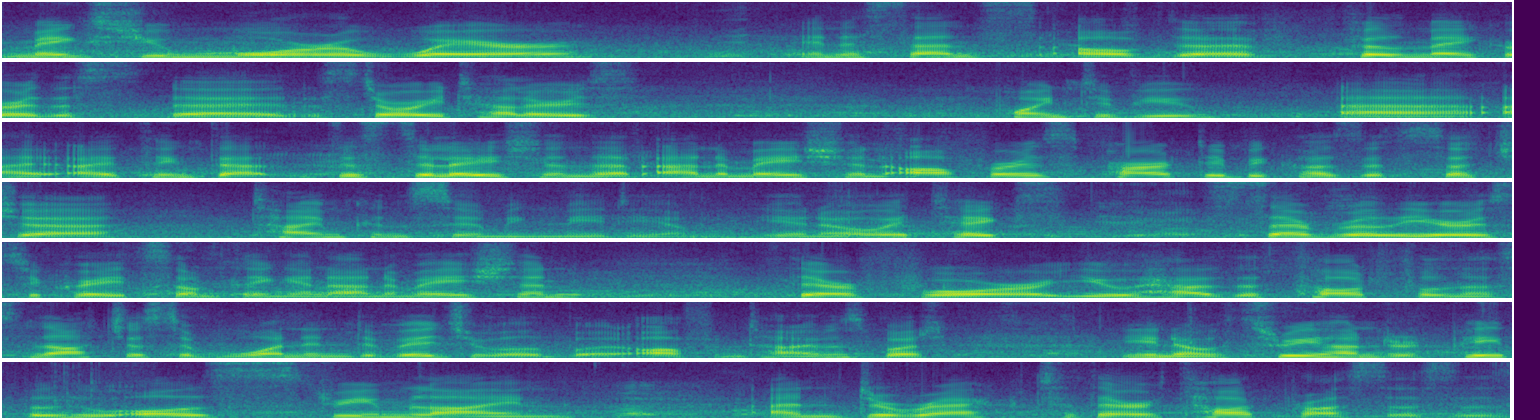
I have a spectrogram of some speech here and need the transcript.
makes you more aware in a sense of the filmmaker, the, the, the storyteller's point of view. Uh, I, I, think that distillation that animation offers, partly because it's such a time consuming medium, you know, it takes several years to create something in animation. Therefore, you have the thoughtfulness not just of one individual, but oftentimes, but you know, 300 people who all streamline and direct their thought processes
